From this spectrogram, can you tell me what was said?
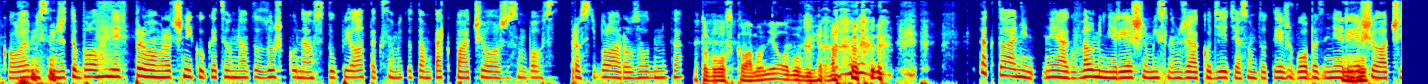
škole. Myslím, že to bolo hneď v prvom ročníku, keď som na tú zušku nastúpila, tak sa mi to tam tak páčilo, že som bol, proste bola rozhodnutá. A to bolo sklamanie alebo výhra? Tak to ani nejak veľmi neriešim. Myslím, že ako dieťa som to tiež vôbec neriešila, mm-hmm. či,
